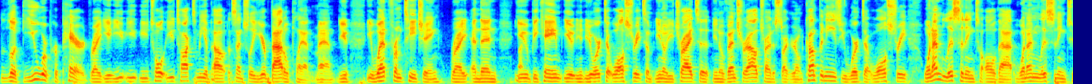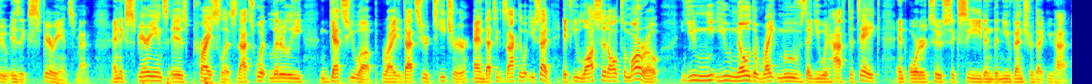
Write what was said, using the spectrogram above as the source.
look, you were prepared, right? You, you you told you talked to me about essentially your battle plan, man. You you went from teaching, right, and then you became you you worked at Wall Street. To, you know, you tried to you know venture out, try to start your own companies. You worked at Wall Street. When I'm listening to all that, what I'm listening to is experience, man and experience is priceless. That's what literally gets you up, right? That's your teacher, and that's exactly what you said. If you lost it all tomorrow, you you know the right moves that you would have to take in order to succeed in the new venture that you had.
